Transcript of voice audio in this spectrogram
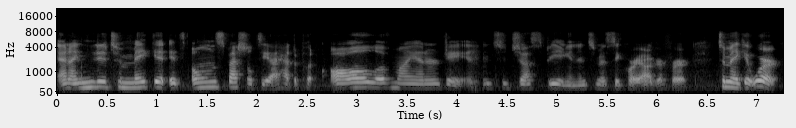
and I needed to make it its own specialty. I had to put all of my energy into just being an intimacy choreographer to make it work.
